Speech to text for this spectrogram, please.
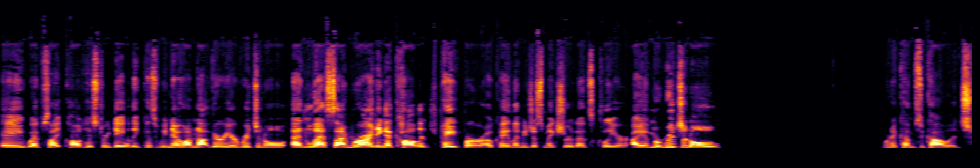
a website called History Daily because we know I'm not very original unless I'm writing a college paper. Okay, let me just make sure that's clear. I am original when it comes to college,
